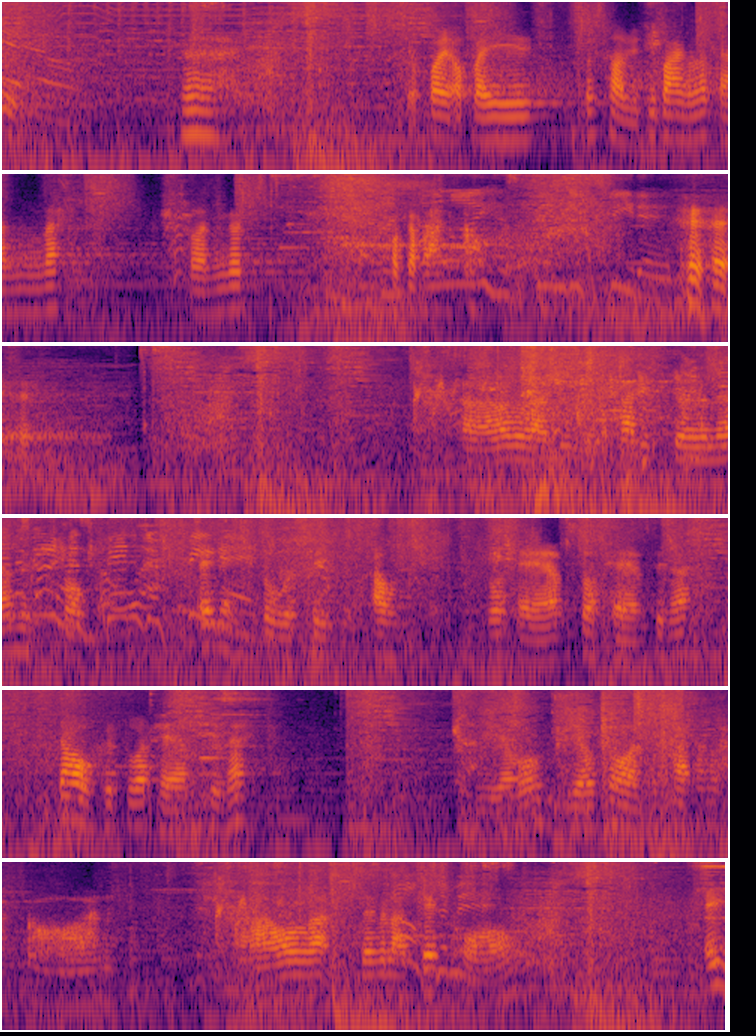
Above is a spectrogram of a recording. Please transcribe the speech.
อเดี๋ยวค่อยเอาไปทดสอบอยู่ที่บ้านกันแล้วกันนะ ตอนนี้ก็ขอกลับบ้านก่อนเอาล่ะที่หนูข้าเจอแล้วหนึ่งศพไอ้ยหนึ่งตัวสิเอาตัวแถมตัวแถมสินะ เจ้าคือตัวแถมสินะ ดี๋ยวเดี๋ยวก่อนข้าทั้งหลักก่อน เอาละได้เวลาเช็คของ เอ้ย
